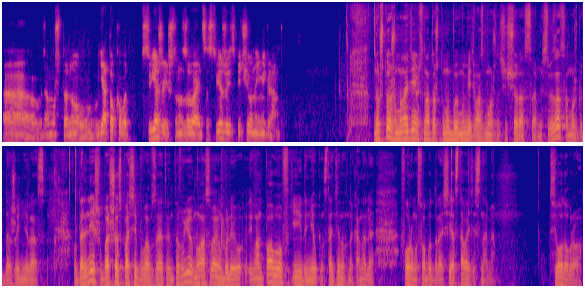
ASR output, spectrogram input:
э, потому что ну, я только вот свежий, что называется, свежеиспеченный иммигрант. Ну что же, мы надеемся на то, что мы будем иметь возможность еще раз с вами связаться, а может быть даже и не раз в дальнейшем. Большое спасибо вам за это интервью. Ну а с вами были Иван Павлов и Даниил Константинов на канале форума «Свобода России». Оставайтесь с нами. Всего доброго.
